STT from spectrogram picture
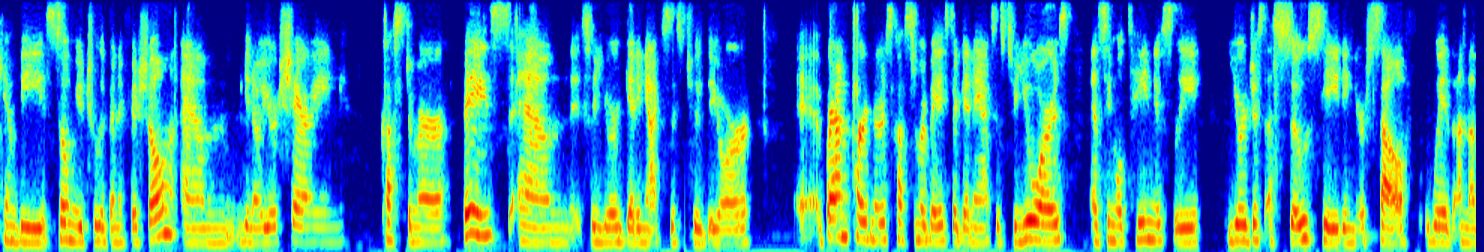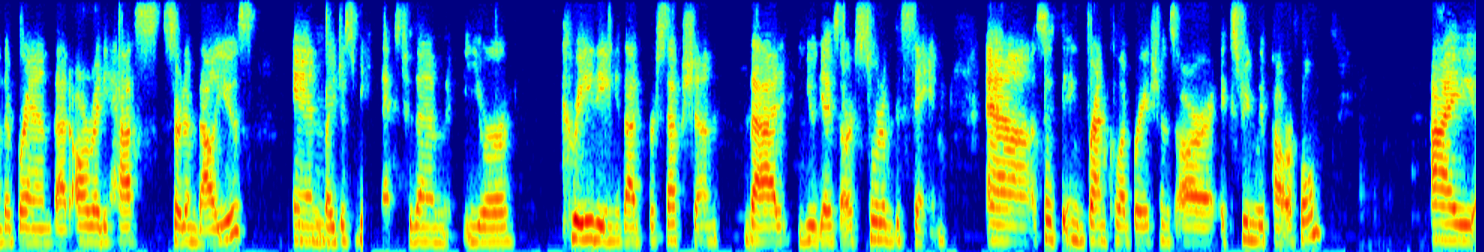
can be so mutually beneficial. Um, you know, you're sharing customer base, and so you're getting access to your brand partners' customer base. They're getting access to yours, and simultaneously you're just associating yourself with another brand that already has certain values and mm-hmm. by just being next to them you're creating that perception that you guys are sort of the same uh, so i think brand collaborations are extremely powerful i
